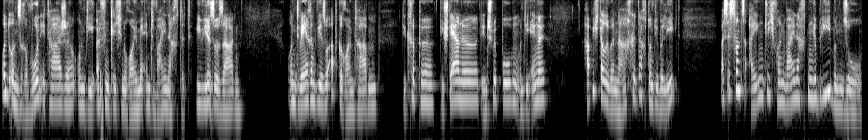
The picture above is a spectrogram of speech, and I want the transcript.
und unsere Wohnetage und die öffentlichen Räume entweihnachtet, wie wir so sagen. Und während wir so abgeräumt haben, die Krippe, die Sterne, den Schwibbogen und die Engel, habe ich darüber nachgedacht und überlegt, was ist uns eigentlich von Weihnachten geblieben, so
